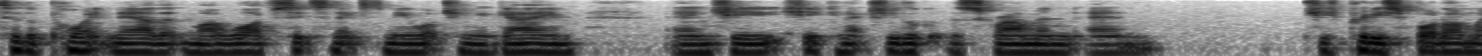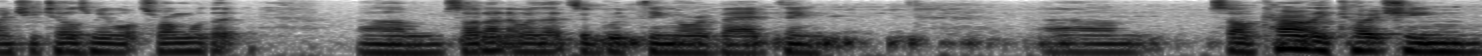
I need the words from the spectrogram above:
to the point now that my wife sits next to me watching a game, and she she can actually look at the scrum and and she's pretty spot on when she tells me what's wrong with it. Um, so I don't know whether that's a good thing or a bad thing. Um, so I'm currently coaching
